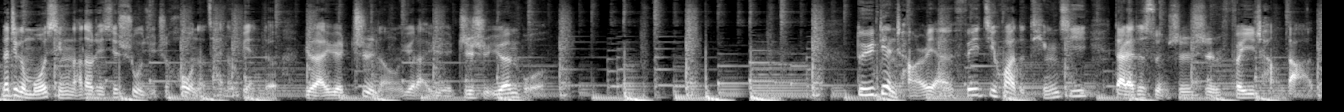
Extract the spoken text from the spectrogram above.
那这个模型拿到这些数据之后呢，才能变得越来越智能、越来越知识渊博。对于电厂而言，非计划的停机带来的损失是非常大的。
